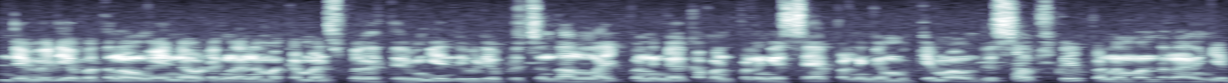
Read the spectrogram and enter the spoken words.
இந்த வீடியோ பற்றினவங்க என்ன விட்டுங்களா நம்ம கமெண்ட்ஸ் பண்ண தெரிவிங்க. இந்த வீடியோ பிடிச்சிருந்தால் லைக் பண்ணுங்கள் கமெண்ட் பண்ணுங்கள் ஷேர் பண்ணுங்கள் முக்கியமாக வந்து சப்ஸ்கிரைப் பண்ண மறந்துடாதீங்க.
